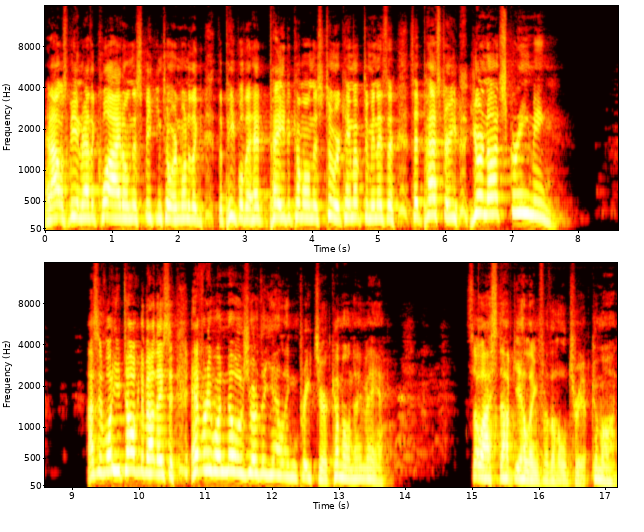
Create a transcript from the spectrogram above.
and I was being rather quiet on this speaking tour. And one of the, the people that had paid to come on this tour came up to me and they said, said Pastor, you're not screaming. I said, What are you talking about? They said, Everyone knows you're the yelling preacher. Come on, amen. So I stopped yelling for the whole trip. Come on.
